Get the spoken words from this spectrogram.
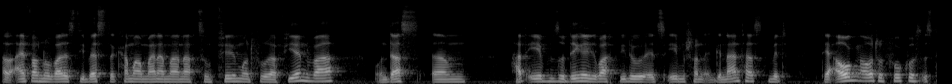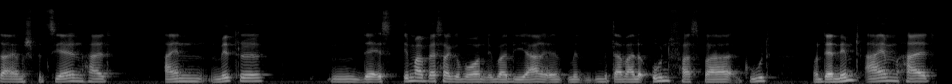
aber einfach nur, weil es die beste Kamera meiner Meinung nach zum Filmen und Fotografieren war. Und das ähm, hat eben so Dinge gebracht, wie du jetzt eben schon genannt hast, mit der Augenautofokus ist da im Speziellen halt ein Mittel, der ist immer besser geworden über die Jahre, mittlerweile unfassbar gut. Und der nimmt einem halt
